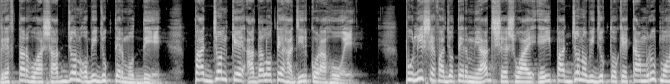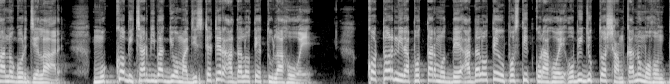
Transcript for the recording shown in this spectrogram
গ্রেফতার হওয়া সাতজন অভিযুক্তের মধ্যে পাঁচজনকে আদালতে হাজির করা হয়। পুলিশ হেফাজতের মেয়াদ শেষ হওয়ায় এই পাঁচজন অভিযুক্তকে কামরূপ মহানগর জেলার মুখ্য বিচার বিভাগীয় ম্যাজিস্ট্রেটের আদালতে তোলা হয়। কঠোর নিরাপত্তার মধ্যে আদালতে উপস্থিত করা হয় অভিযুক্ত শামকানু মহন্ত,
